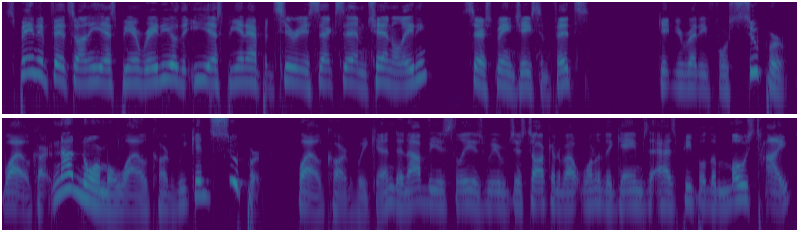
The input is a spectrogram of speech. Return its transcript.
Spain and Fitz on ESPN Radio, the ESPN app, and Sirius XM Channel 80. Sarah Spain, Jason Fitz getting you ready for super wild card, not normal wild card weekend, super wild card weekend. And obviously, as we were just talking about, one of the games that has people the most hyped,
